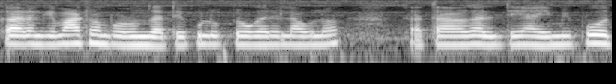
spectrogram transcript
कारण की माठवण पडून जाते कुलूप वगैरे लावलं. तर आता घालते. आई मी पोत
